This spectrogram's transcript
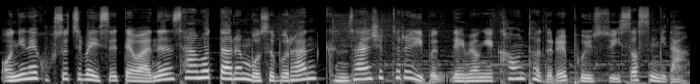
언니네 국수집에 있을 때와는 사뭇 다른 모습을 한 근사한 슈트를 입은 4명의 카운터들을 볼 수 있었습니다.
